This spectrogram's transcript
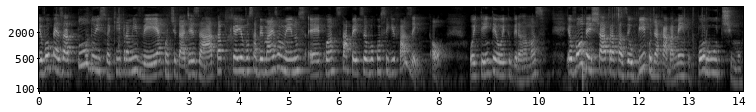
Eu vou pesar tudo isso aqui para me ver a quantidade exata, porque aí eu vou saber mais ou menos é, quantos tapetes eu vou conseguir fazer. Ó, 88 gramas. Eu vou deixar para fazer o bico de acabamento por último,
